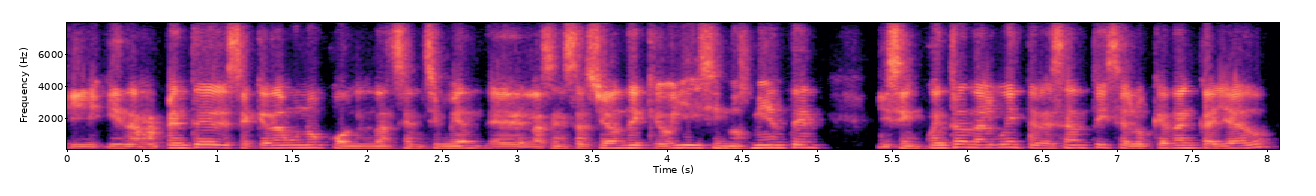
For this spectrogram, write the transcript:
Y, de repente se queda uno con la, eh, la sensación de que, oye, y si nos mienten y se encuentran algo interesante y se lo quedan callado,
